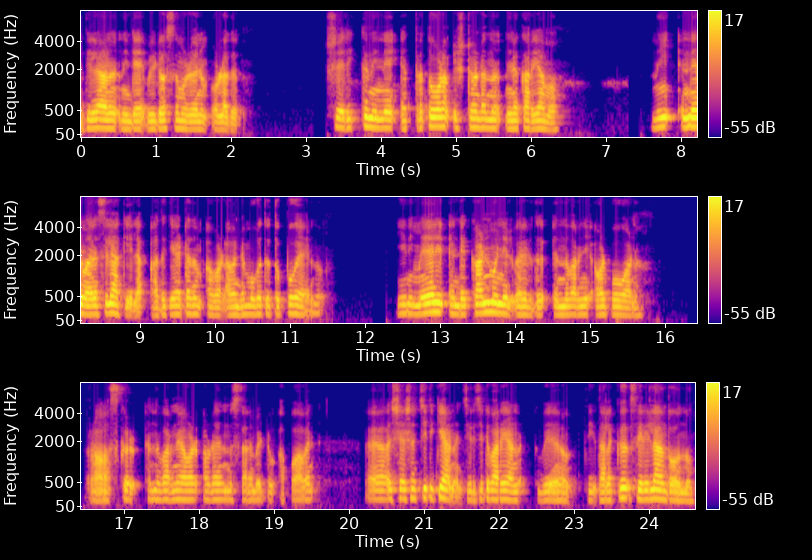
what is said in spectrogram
ഇതിലാണ് നിന്റെ വീഡിയോസ് മുഴുവനും ഉള്ളത്. ശരിക്ക് നിന്നെ എത്രത്തോളം ഇഷ്ടമുണ്ടെന്ന് നിനക്കറിയാമോ? നീ എന്നെ മനസ്സിലാക്കിയില്ല. അത് കേട്ടതും അവൾ അവന്റെ മുഖത്ത് തുപ്പുകയായിരുന്നു. ഇനി മേലിൽ എന്റെ കൺമുന്നിൽ വരരുത് എന്ന് പറഞ്ഞ് അവൾ പോവാണ്. റാസ്കൾ എന്ന് പറഞ്ഞ് അവൾ അവിടെ നിന്ന് സ്ഥലം വിട്ടു. അപ്പോൾ അവൻ ശേഷം ചിരിക്കുകയാണ്. ചിരിച്ചിട്ട് പറയാണ് "വേ- തി- തലക്ക് സ്ഥിരയില്ലാന്ന് തോന്നുന്നു.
